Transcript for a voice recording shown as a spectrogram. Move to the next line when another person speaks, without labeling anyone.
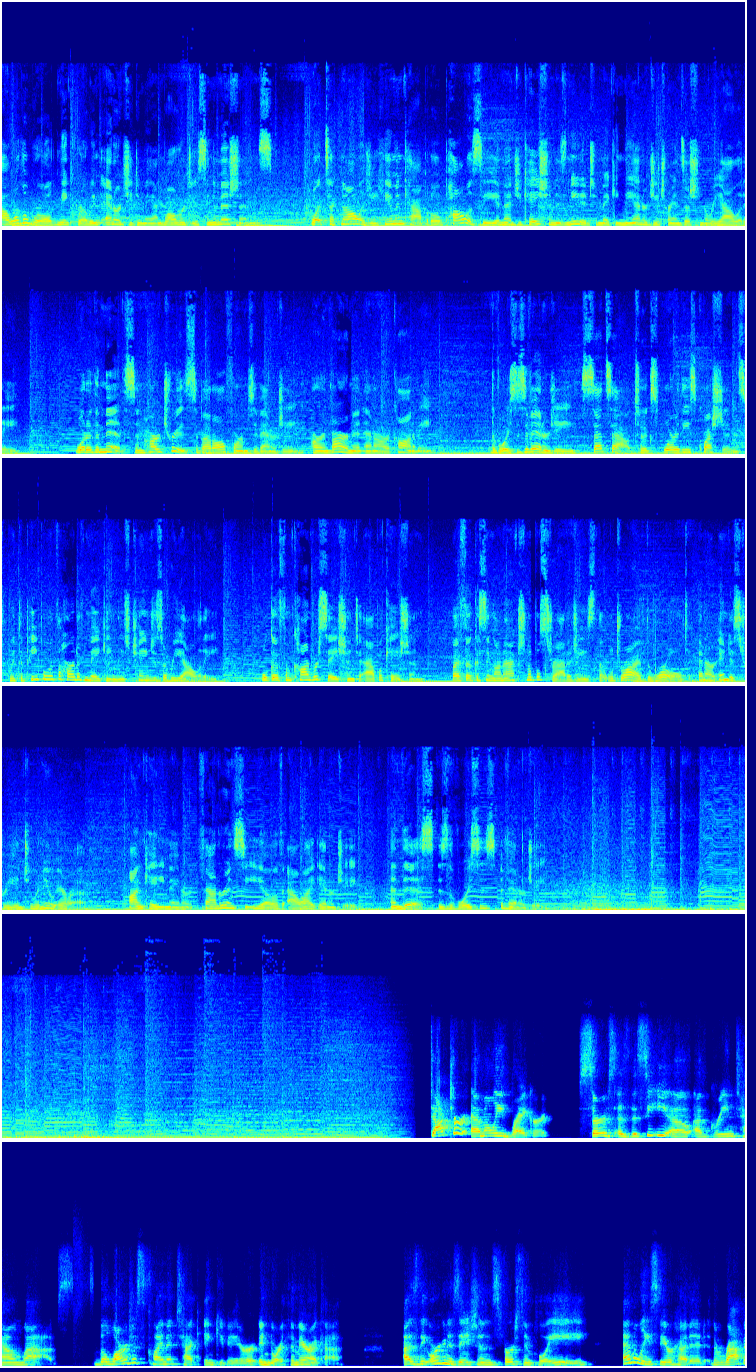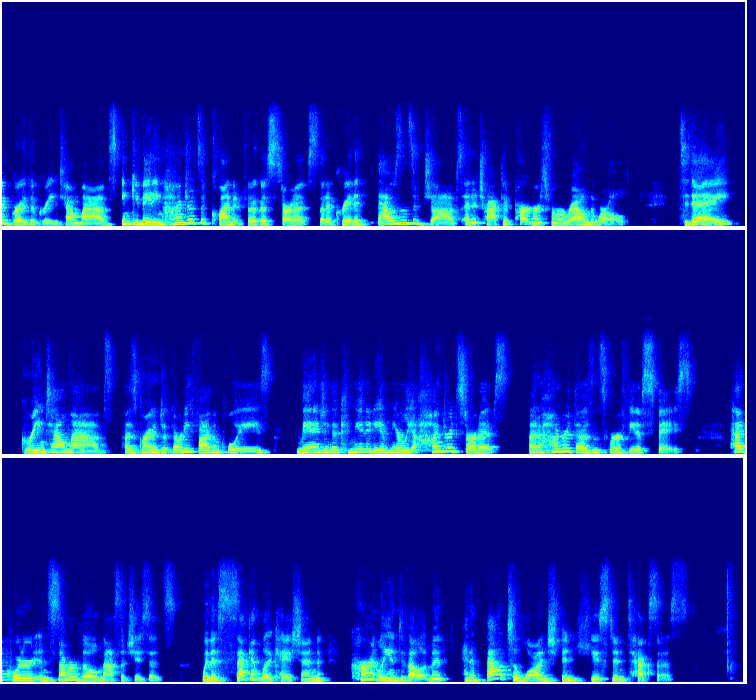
How will the world meet growing energy demand while reducing emissions? What technology, human capital, policy, and education is needed to making the energy transition a reality? What are the myths and hard truths about all forms of energy, our environment, and our economy? The Voices of Energy sets out to explore these questions with the people at the heart of making these changes a reality. We'll go from conversation to application by focusing on actionable strategies that will drive the world and our industry into a new era. I'm Katie Maynard, founder and CEO of Ally Energy, and this is the Voices of Energy. Dr. Emily Reichert serves as the CEO of Greentown Labs, the largest climate tech incubator in North America. As the organization's first employee, Emily spearheaded the rapid growth of Greentown Labs, incubating hundreds of climate focused startups that have created thousands of jobs and attracted partners from around the world. Today, Greentown Labs has grown to 35 employees, managing a community of nearly 100 startups and 100,000 square feet of space, headquartered in Somerville, Massachusetts, with a second location currently in development and about to launch in Houston, Texas.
